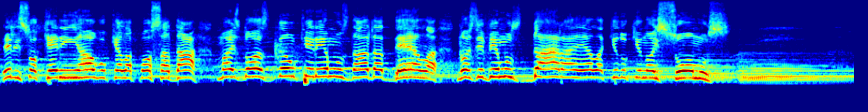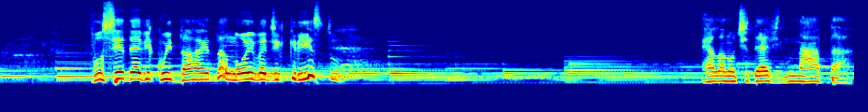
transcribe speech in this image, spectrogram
eles só querem algo que ela possa dar, mas nós não queremos nada dela, nós devemos dar a ela aquilo que nós somos. Você deve cuidar da noiva de Cristo. Ela não te deve nada.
